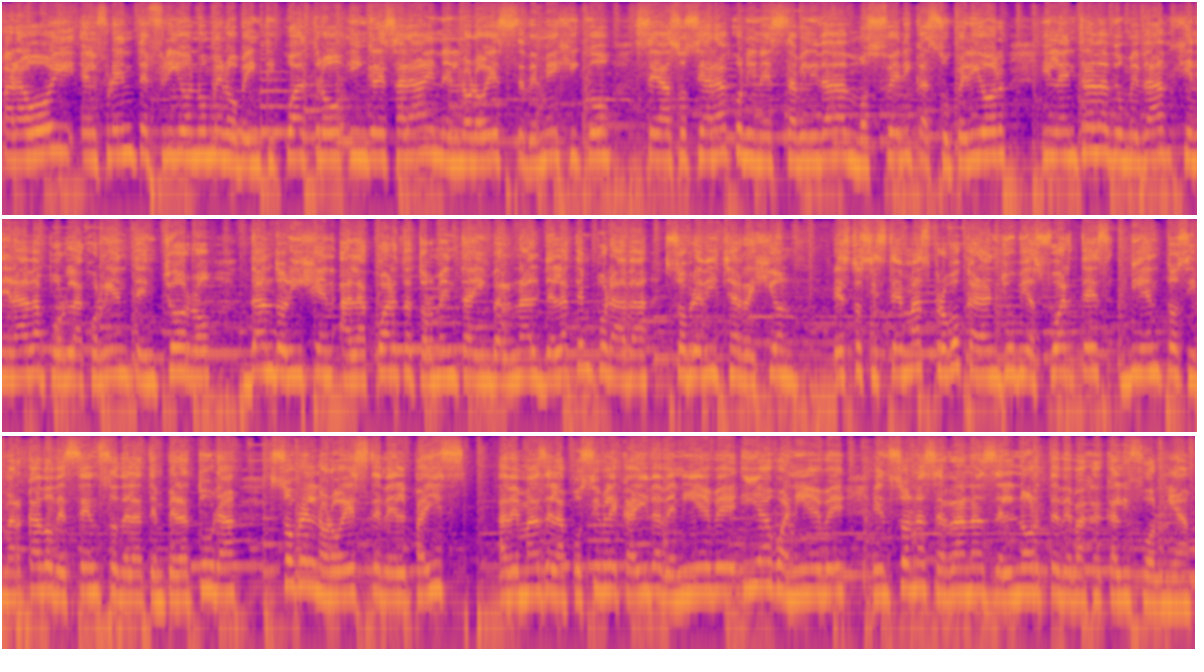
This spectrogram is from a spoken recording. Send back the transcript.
Para hoy, el Frente Frío número 24 ingresará en el noroeste de México, se asociará con inestabilidad atmosférica superior y la entrada de humedad generada por la corriente en chorro, dando origen a la cuarta tormenta invernal de la temporada sobre dicha región. Estos sistemas provocarán lluvias fuertes, vientos y marcado descenso de la temperatura sobre el noroeste del país además de la posible caída de nieve y aguanieve en zonas serranas del norte de Baja California.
